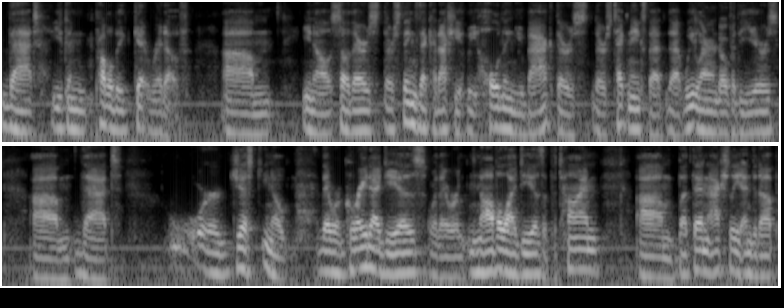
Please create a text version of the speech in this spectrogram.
that you can probably get rid of. Um, you know, so there's there's things that could actually be holding you back. There's there's techniques that that we learned over the years um, that were just you know they were great ideas or they were novel ideas at the time, um, but then actually ended up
